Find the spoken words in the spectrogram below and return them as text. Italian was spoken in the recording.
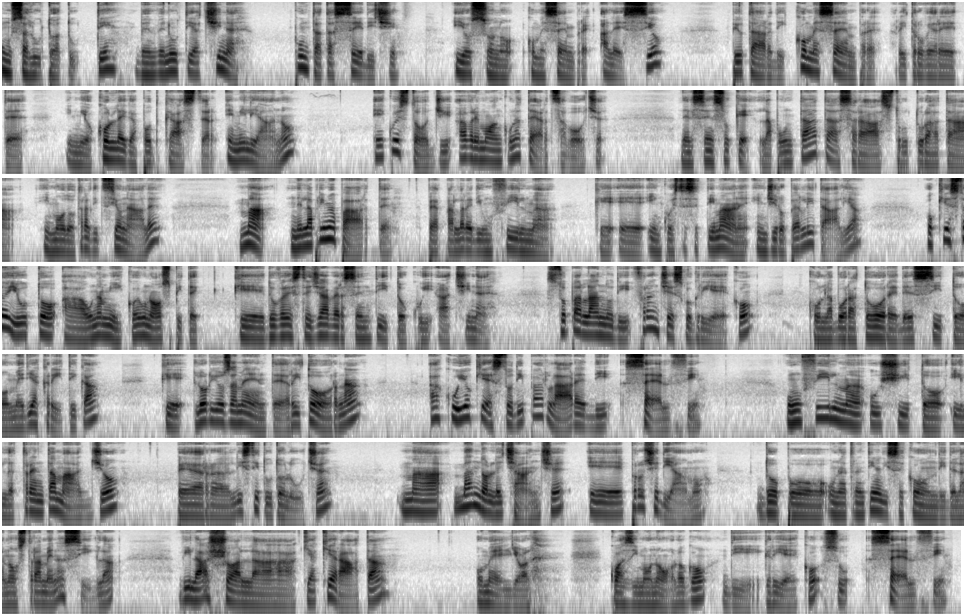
Un saluto a tutti, benvenuti a Cinè, puntata 16. Io sono come sempre Alessio, più tardi come sempre ritroverete il mio collega podcaster Emiliano e quest'oggi avremo anche una terza voce, nel senso che la puntata sarà strutturata in modo tradizionale, ma nella prima parte, per parlare di un film che è in queste settimane in giro per l'Italia, ho chiesto aiuto a un amico e un ospite che dovreste già aver sentito qui a Cinè. Sto parlando di Francesco Grieco, collaboratore del sito Mediacritica, che gloriosamente ritorna, a cui ho chiesto di parlare di Selfie, un film uscito il 30 maggio per l'Istituto Luce, ma bando alle ciance e procediamo. Dopo una trentina di secondi della nostra amena sigla, vi lascio alla chiacchierata, o meglio al quasi monologo di Grieco su Selfie.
